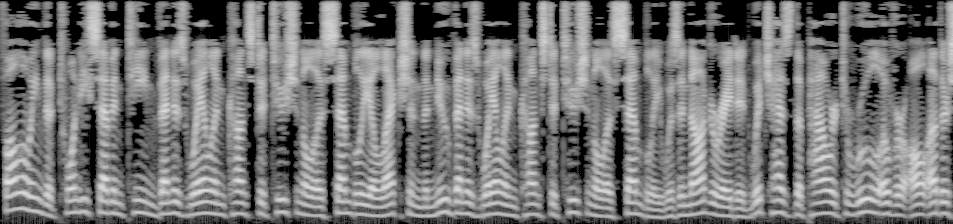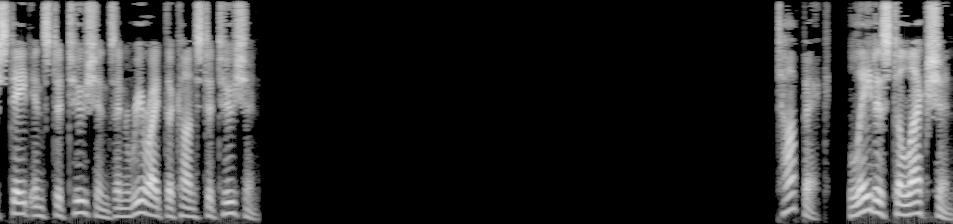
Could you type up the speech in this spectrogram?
Following the 2017 Venezuelan Constitutional Assembly election. The new Venezuelan Constitutional Assembly was inaugurated which has the power to rule over all other state institutions and rewrite the constitution. Latest election.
